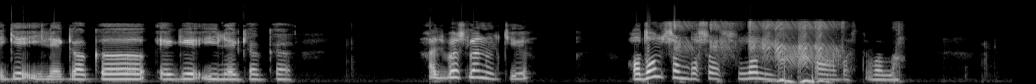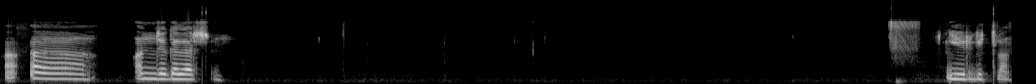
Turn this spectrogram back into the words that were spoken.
Ege ile gaga. Ege ile gaga. Hadi bas lan ultiyi. Adamsan basarsın lan. Aa bastı valla. Aa, anca gelersin. Yürü git lan.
